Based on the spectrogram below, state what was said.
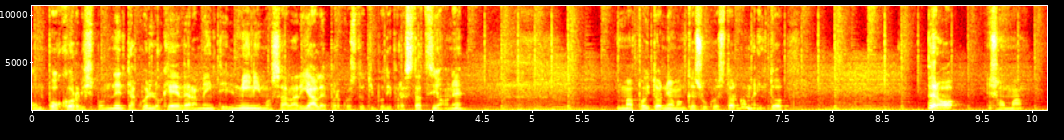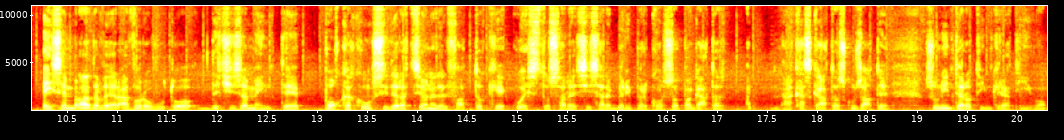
un po' corrispondente a quello che è veramente il minimo salariale per questo tipo di prestazione, ma poi torniamo anche su questo argomento, però insomma lei sembra aver, aver avuto decisamente poca considerazione del fatto che questo sare, si sarebbe ripercorso a, pagata, a, a cascata scusate, su un intero team creativo.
